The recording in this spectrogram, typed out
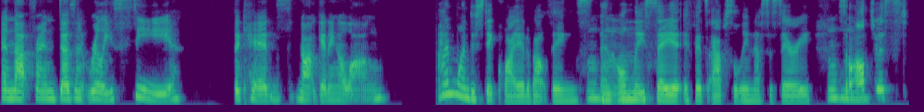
and that friend doesn't really see the kids not getting along? I'm one to stay quiet about things mm-hmm. and only say it if it's absolutely necessary. Mm-hmm. So I'll just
